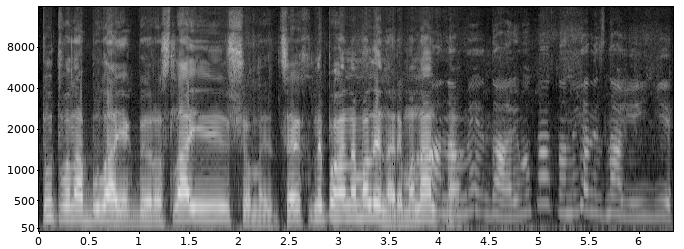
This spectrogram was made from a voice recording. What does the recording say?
тут вона була, якби росла, і що ми? Це непогана малина, ремонантна. Вона, ми, да, ремонтантна, ну я не знаю її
